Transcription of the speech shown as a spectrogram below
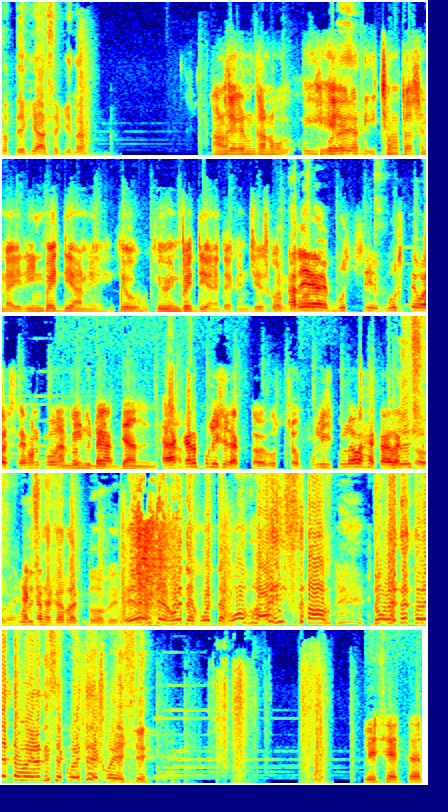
তো দেখি আসে কিনা। কারণ দেখেন কারণ এই ইচ্ছা মতো আসে না ইনভাইট দিয়ে আনে কেউ কেউ ইনভাইট দিয়ে আনে দেখেন জিজ্ঞেস করেন আরে বুঝছি বুঝতে পারছি। এখন পর্যন্ত আমি ইনভাইট দেন হ্যাকার পুলিশে রাখতে হবে বুঝছ? পুলিশ গুলাও হ্যাকার রাখতে হবে পুলিশ হ্যাকার রাখতে হবে। এই দেখো ওই দেখো ওই দেখো। ও ভাই সাব দৌড়াতে দৌড়াতে মেরে দিছে কই থেকে কই এসে? পুলিশ হ্যাকার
